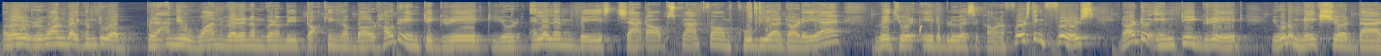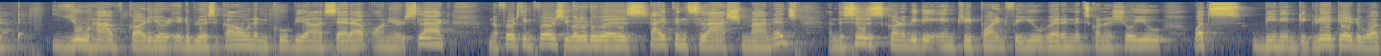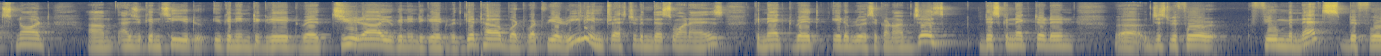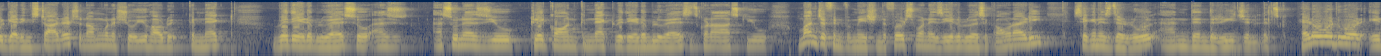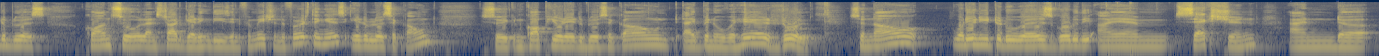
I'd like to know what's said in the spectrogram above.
Hello everyone, welcome to a brand new one wherein I'm gonna be talking about how to integrate your LLM based chat ops platform Kubiya.ai with your AWS account. Now, first thing first, in order to integrate, you got to make sure that you have got your AWS account and Kubiya set up on your Slack. Now, first thing first, you got to do is type in slash manage, and this is going to be the entry point for you, wherein it's going to show you what's been integrated, what's not. Um, as you can see, you, do, you can integrate with Jira, you can integrate with GitHub, but what we are really interested in this one is connect with AWS account. I've just disconnected in uh, just before few minutes before getting started. So now I'm going to show you how to connect with AWS. So as as soon as you click on connect with AWS, it's going to ask you bunch of information. The first one is AWS account ID, second is the role, and then the region. Let's head over to our AWS console and start getting these information. The first thing is AWS account. So you can copy your AWS account, type in over here, role. So now what you need to do is go to the IAM section and uh,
